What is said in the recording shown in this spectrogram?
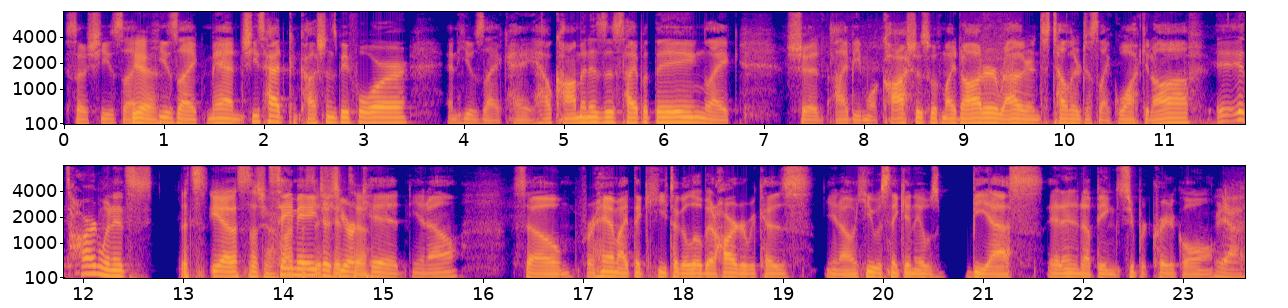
So she's like, Yeah. he's like, man, she's had concussions before. And he was like, hey, how common is this type of thing? Like, should I be more cautious with my daughter rather than just tell her, just like walk it off? It's hard when it's That's yeah. That's such a same age as your to- kid, you know? So for him, I think he took a little bit harder because, you know, he was thinking it was BS. It ended up being super critical. Yeah.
